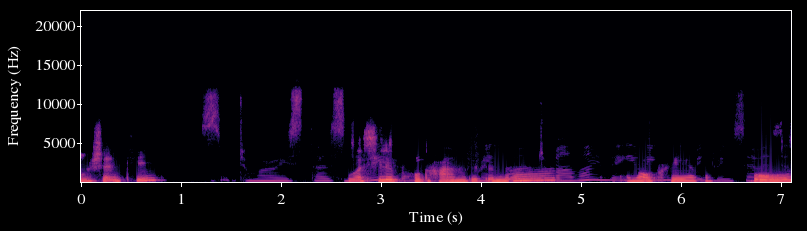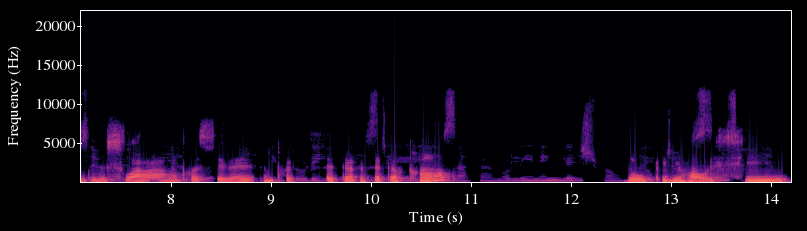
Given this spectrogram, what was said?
Om Shanti. Voici le programme de demain. On va offrir Pour le 7:30 soir, entre, seven- entre including 7h et Thursday 7h30. Sakar Murli in English from Donc, 5 il y aura 6. aussi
